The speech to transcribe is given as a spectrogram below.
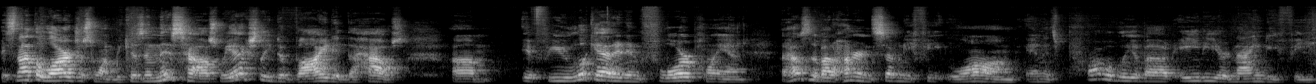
it's not the largest one because in this house, we actually divided the house. Um, if you look at it in floor plan, the house is about 170 feet long and it's probably about 80 or 90 feet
